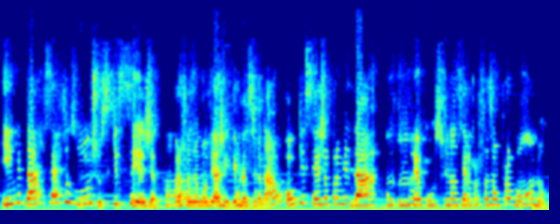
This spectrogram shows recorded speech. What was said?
e me dar certos luxos, que seja para fazer uma viagem internacional ou que seja para me dar um, um recurso financeiro para fazer um pro bono,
